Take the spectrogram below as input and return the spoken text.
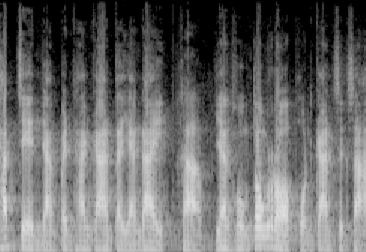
ชัดเจนอย่างเป็นทางการแต่อย่างใด ครับยังคงต้องรอผลการศึกษา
